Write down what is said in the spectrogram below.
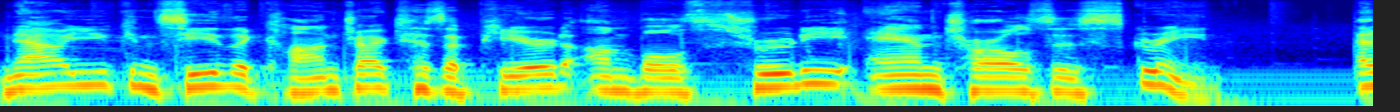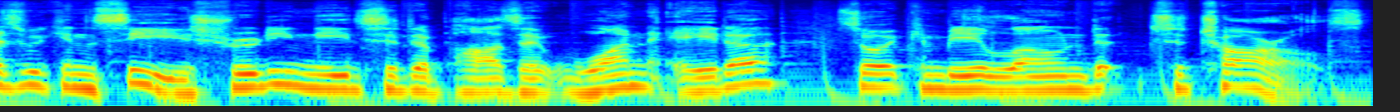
Now you can see the contract has appeared on both Shruti and Charles's screen. As we can see, Shruti needs to deposit 1 ADA so it can be loaned to Charles.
